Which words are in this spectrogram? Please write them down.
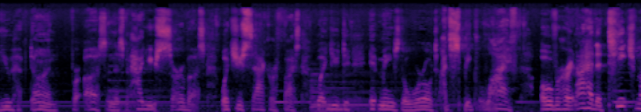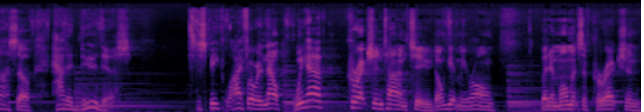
you have done for us in this, how you serve us, what you sacrifice, what you do. It means the world. I just speak life over her. And I had to teach myself how to do this. It's to speak life over. Them. Now, we have correction time too, don't get me wrong. But in moments of correction,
